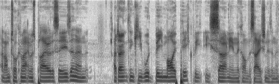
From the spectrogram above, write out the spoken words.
And I'm talking about him as player of the season, and I don't think he would be my pick, but he, he's certainly in the conversation, isn't he?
